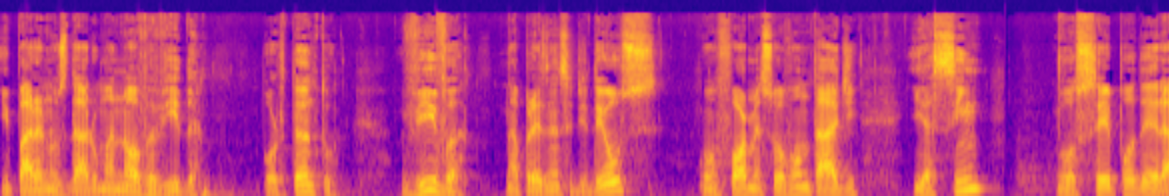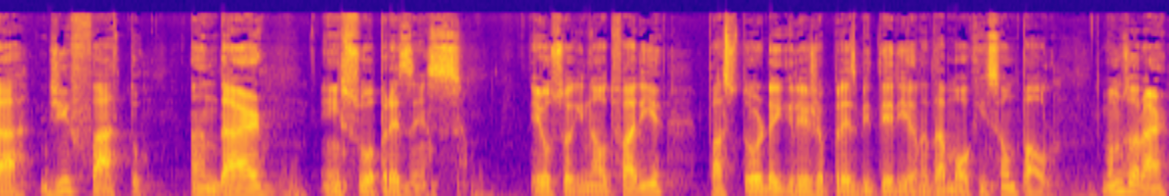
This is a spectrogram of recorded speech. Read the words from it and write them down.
e para nos dar uma nova vida. Portanto, viva na presença de Deus, conforme a sua vontade, e assim você poderá, de fato, andar em sua presença. Eu sou Aguinaldo Faria, pastor da Igreja Presbiteriana da Moca, em São Paulo. Vamos orar.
